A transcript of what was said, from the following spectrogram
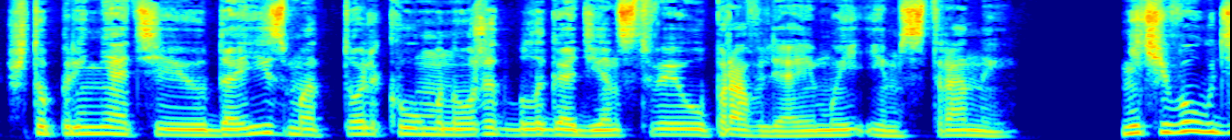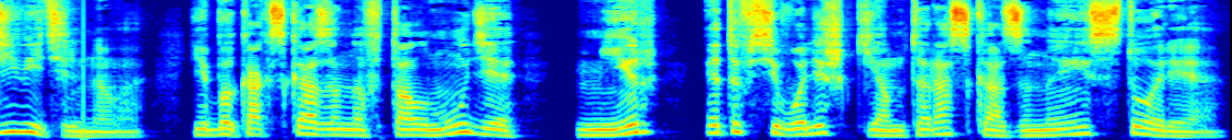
что принятие иудаизма только умножит благоденствие управляемой им страны. Ничего удивительного, ибо, как сказано в Талмуде, мир — это всего лишь кем-то рассказанная история.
